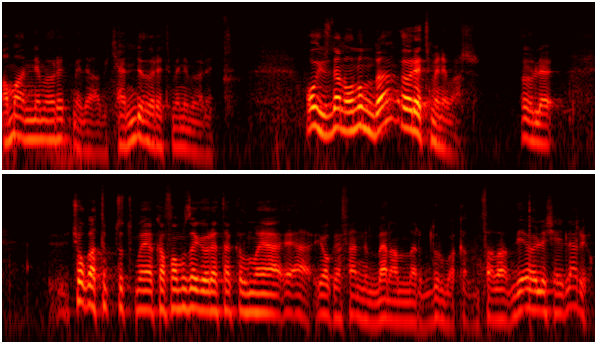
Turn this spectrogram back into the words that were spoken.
Ama annem öğretmedi abi. Kendi öğretmenim öğretti. O yüzden onun da öğretmeni var. Öyle çok atıp tutmaya, kafamıza göre takılmaya "Ya yok efendim ben anlarım dur bakalım falan diye öyle şeyler yok.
